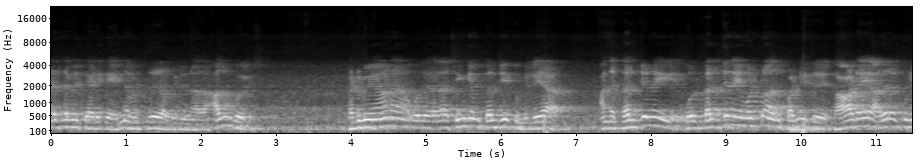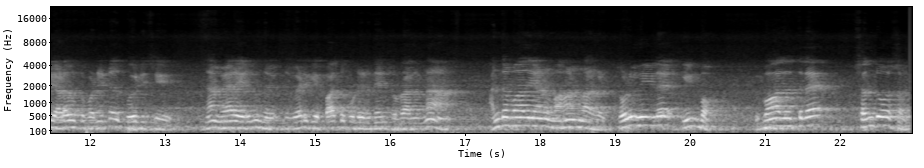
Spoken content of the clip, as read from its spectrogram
இடத்தவே தேடிக்க என்ன விட்டுரு அப்படின்னு சொன்னாராம் அதுவும் போயிடுச்சு. கடுமையான ஒரு அதாவது சிங்கம் கர்ஜிக்கும் இல்லையா? அந்த கர்ஜனை ஒரு கர்ஜனையை மட்டும் அது பண்ணிட்டு காடே அதிரக்கூடிய அளவுக்கு பண்ணிட்டு அது போயிடுச்சு. நான் மேலே இருந்து இந்த வேடிக்கையை பார்த்து கொண்டு இருந்தேன்னு சொல்கிறாங்கன்னா அந்த மாதிரியான மகான்மார்கள். தொழுகையில் இன்பம் விவாதத்தில் சந்தோஷம்.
